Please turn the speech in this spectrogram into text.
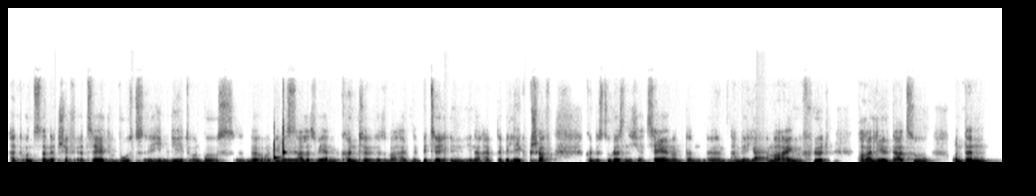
hat uns dann der Chef erzählt, wo es hingeht und wo es ne, und wie das alles werden könnte. Das war halt eine Bitte in, innerhalb der Belegschaft. Könntest du das nicht erzählen? Und dann äh, haben wir Yammer eingeführt, parallel dazu. Und dann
